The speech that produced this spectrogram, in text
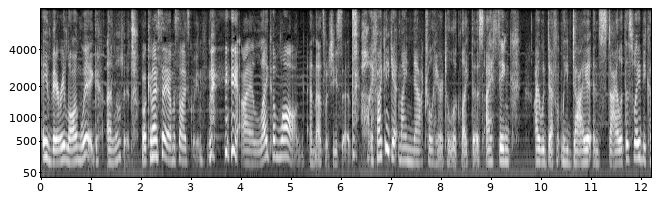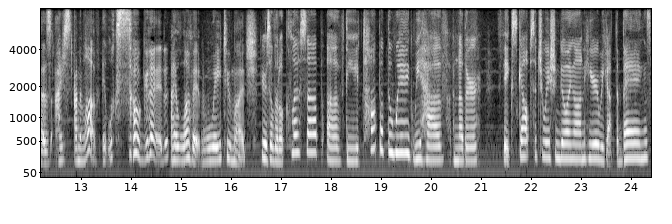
a very long wig. I love it. What can I say? I'm a size queen. I like them long. And that's what she said. Oh, if I could get my natural hair to look like this, I think I would definitely dye it and style it this way because I just, I'm in love. It looks so good. I love it way too much. Here's a little close up of the top of the wig. We have another fake scalp situation going on here. We got the bangs,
